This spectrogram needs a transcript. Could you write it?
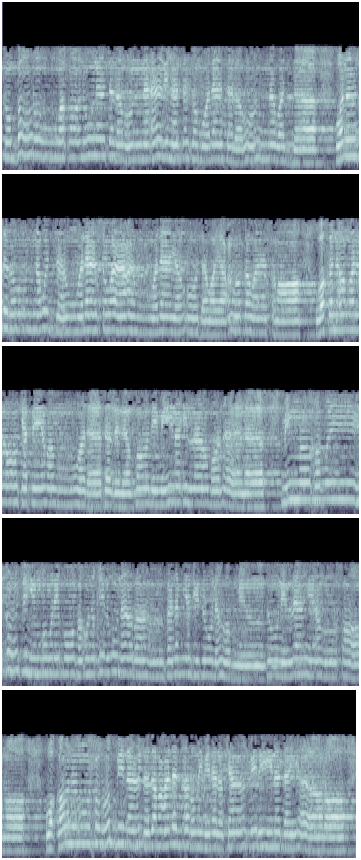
كبارا وقالوا لا تذرن آلهتكم ولا تذرن ودا ولا تذرن ودا ولا سواعا ولا يغوث ويعوق ونسرا وقد أضلوا كثيرا ولا تزل الظالمين إلا ضلالا مما خطيئاتهم أغرقوا فأدخلوا نارا فلم يجدوا لهم من دون الله أنصارا وقال نوح رب لا تذر على الأرض من الكافرين ديارا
